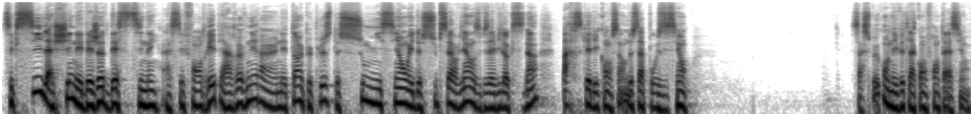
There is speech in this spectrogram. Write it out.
C'est que si la Chine est déjà destinée à s'effondrer puis à revenir à un état un peu plus de soumission et de subservience vis-à-vis de l'Occident parce qu'elle est consciente de sa position, ça se peut qu'on évite la confrontation.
